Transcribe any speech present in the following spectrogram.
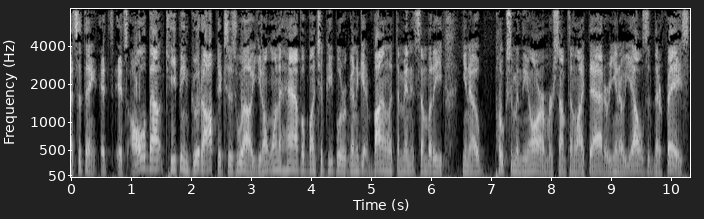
That's the thing. It's it's all about keeping good optics as well. You don't want to have a bunch of people who are going to get violent the minute somebody, you know, pokes them in the arm or something like that or you know, yells in their face.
